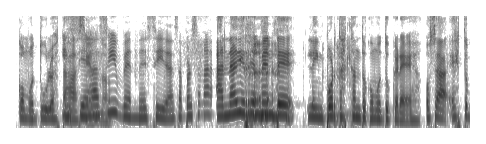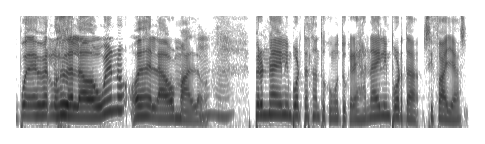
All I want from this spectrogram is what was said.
como tú lo estás y si haciendo. es así, bendecida. Esa persona... A nadie realmente le importas tanto como tú crees. O sea, esto puedes verlo desde el lado bueno o desde el lado malo. Pero a nadie le importa tanto como tú crees. A nadie le importa si fallas. A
